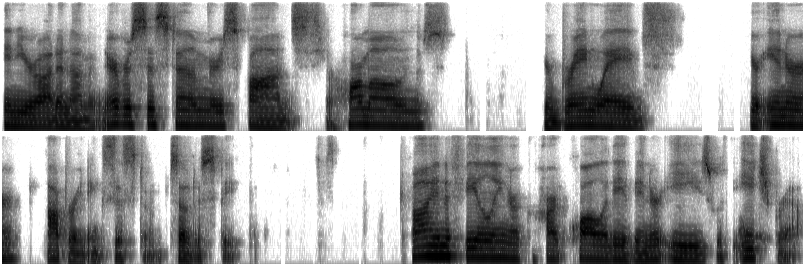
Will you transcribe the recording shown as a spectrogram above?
in your autonomic nervous system response, your hormones, your brain waves, your inner operating system, so to speak. Find a feeling or heart quality of inner ease with each breath.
